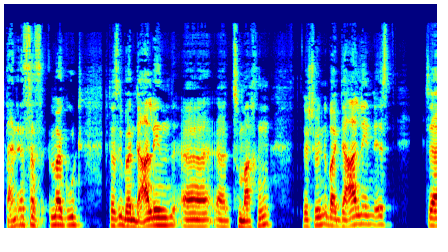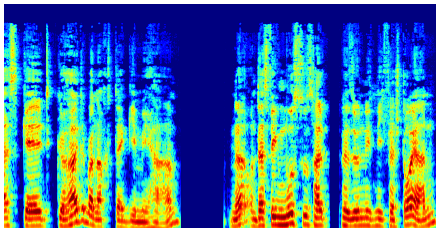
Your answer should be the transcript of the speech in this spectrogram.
dann ist das immer gut, das über ein Darlehen äh, äh, zu machen. Das Schöne bei Darlehen ist, das Geld gehört immer noch der GmbH. Ne? Und deswegen musst du es halt persönlich nicht versteuern.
